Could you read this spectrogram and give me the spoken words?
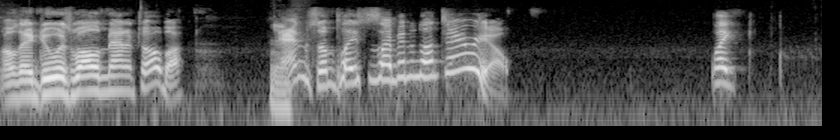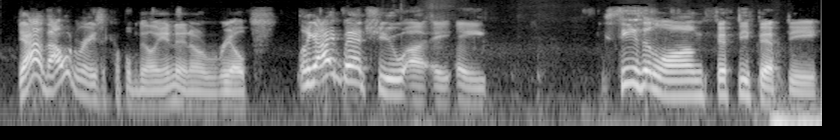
well, they do as well in Manitoba Yeah. and some places I've been in Ontario. like, yeah, that would raise a couple million in a real. Like, I bet you uh, a, a season long 50 50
